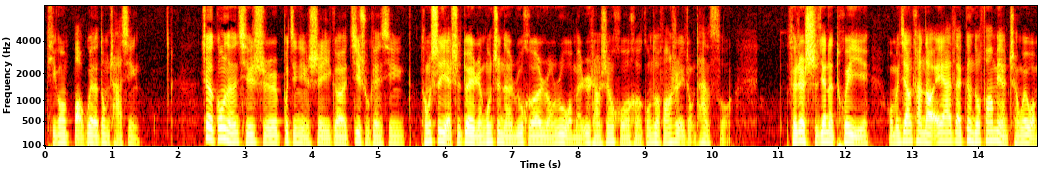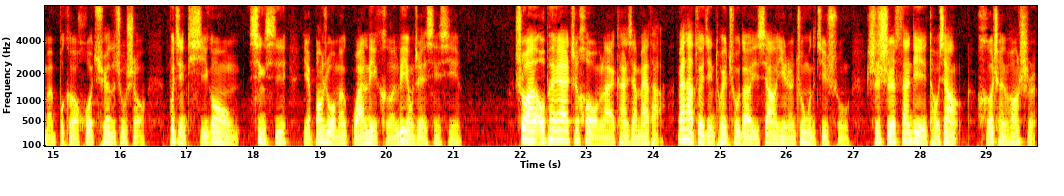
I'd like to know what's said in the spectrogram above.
提供宝贵的洞察性。这个功能其实不仅仅是一个技术更新，同时也是对人工智能如何融入我们日常生活和工作方式的一种探索。随着时间的推移，我们将看到 AI 在更多方面成为我们不可或缺的助手，不仅提供信息，也帮助我们管理和利用这些信息。说完 OpenAI 之后，我们来看一下 Meta。Meta 最近推出的一项引人注目的技术——实时 3D 头像合成方式。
